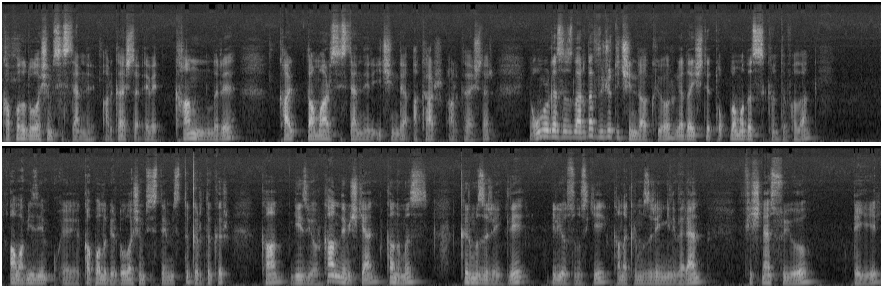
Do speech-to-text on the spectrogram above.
Kapalı dolaşım sistemleri. Arkadaşlar evet kanları kalp damar sistemleri içinde akar arkadaşlar. Omurgasızlarda vücut içinde akıyor ya da işte toplamada sıkıntı falan. Ama bizim e, kapalı bir dolaşım sistemimiz tıkır tıkır kan geziyor. Kan demişken kanımız kırmızı renkli. Biliyorsunuz ki kana kırmızı rengini veren fişne suyu değil.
